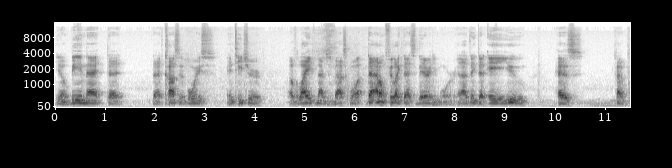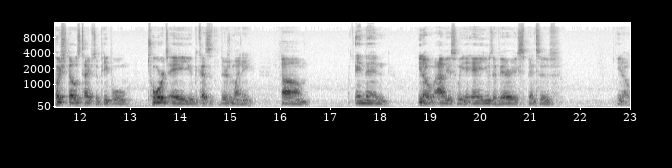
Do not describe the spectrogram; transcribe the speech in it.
you know, being that that that constant voice and teacher of life, not just basketball. That I don't feel like that's there anymore. And I think that AAU has kind of pushed those types of people towards AAU because there's money. Um, and then, you know, obviously AAU is a very expensive you know,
